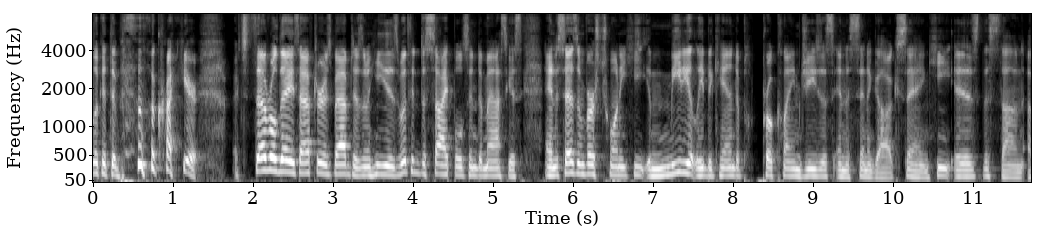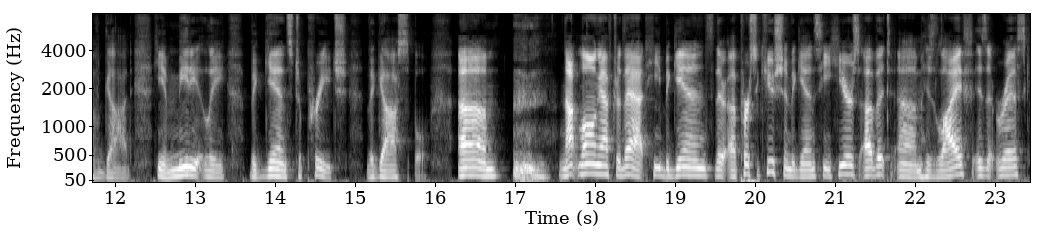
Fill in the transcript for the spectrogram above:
Look at the look right here. Several days after his baptism, he is with the disciples in Damascus, and it says in verse 20, he immediately began to proclaim Jesus in the synagogue, saying, He is the Son of God. He immediately begins to preach the gospel. Um, not long after that, he begins, uh, persecution begins. He hears of it. Um, his life is at risk.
